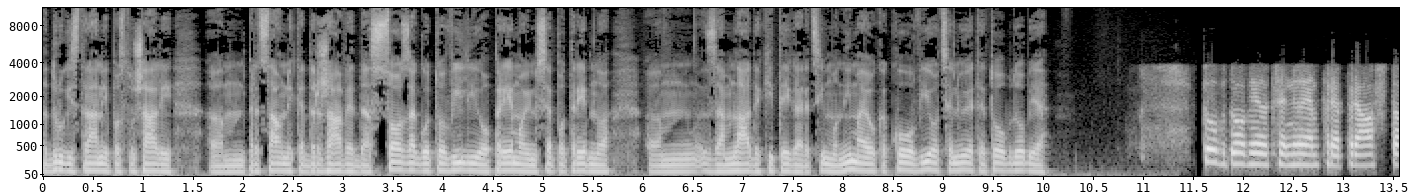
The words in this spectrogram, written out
Na drugi strani poslušali um, predstavnike države, da so zagotovili opremo in vse potrebno um, za mlade, ki tega recimo nimajo. Kako vi ocenjujete to obdobje? Yeah. To obdobje ocenjujem preprosto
